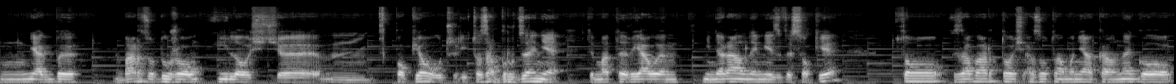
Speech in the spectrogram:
mm, jakby bardzo dużą ilość mm, popiołu, czyli to zabrudzenie tym materiałem mineralnym jest wysokie, to zawartość azotu amoniakalnego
